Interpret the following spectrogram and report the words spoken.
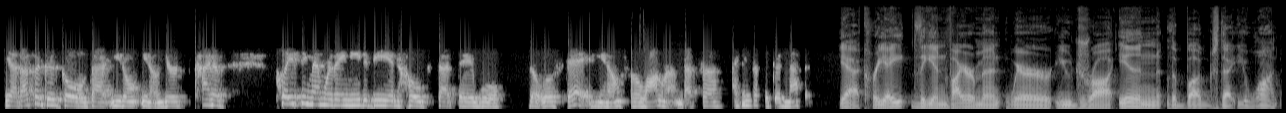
Yeah, that's a good goal that you don't, you know, you're kind of placing them where they need to be in hopes that they will, that will stay, you know, for the long run. That's a, I think that's a good method. Yeah, create the environment where you draw in the bugs that you want.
